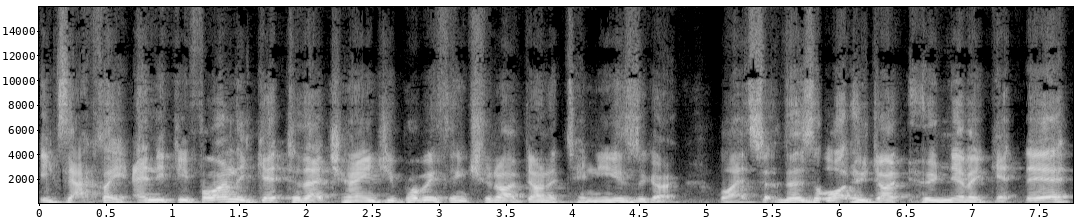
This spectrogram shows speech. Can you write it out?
Exactly, and if you finally get to that change, you probably think, should I have done it ten years ago? Like, so there's a lot who don't who never get there,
